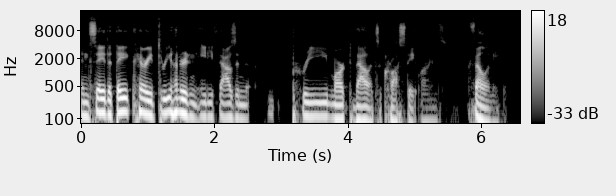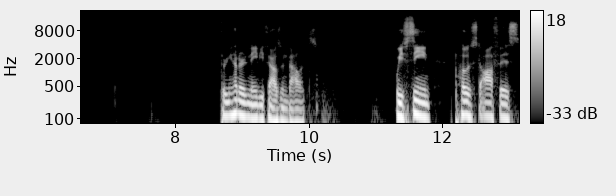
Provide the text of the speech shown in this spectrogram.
and say that they carried 380,000 pre marked ballots across state lines. A felony. 380,000 ballots. We've seen post office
